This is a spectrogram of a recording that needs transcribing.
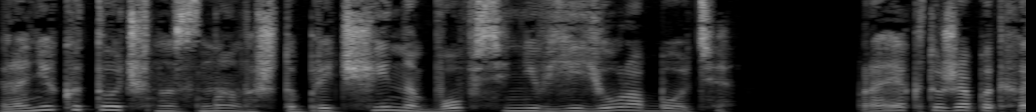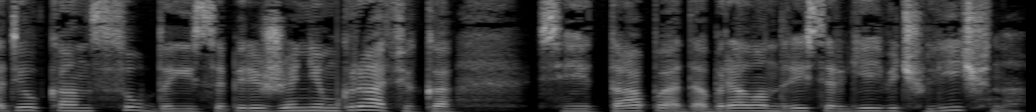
Вероника точно знала, что причина вовсе не в ее работе. Проект уже подходил к концу, да и с опережением графика. Все этапы одобрял Андрей Сергеевич лично.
